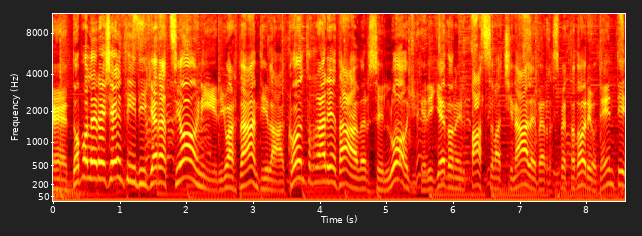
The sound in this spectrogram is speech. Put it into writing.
E dopo le recenti dichiarazioni riguardanti la contrarietà verso i luoghi che richiedono il pass vaccinale per spettatori e utenti,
